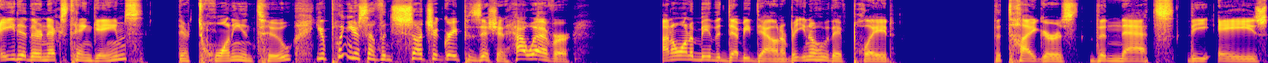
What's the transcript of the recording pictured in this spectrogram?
8 of their next 10 games, they're 20 and 2. You're putting yourself in such a great position. However, I don't want to be the Debbie Downer, but you know who they've played? The Tigers, the Nats, the A's.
